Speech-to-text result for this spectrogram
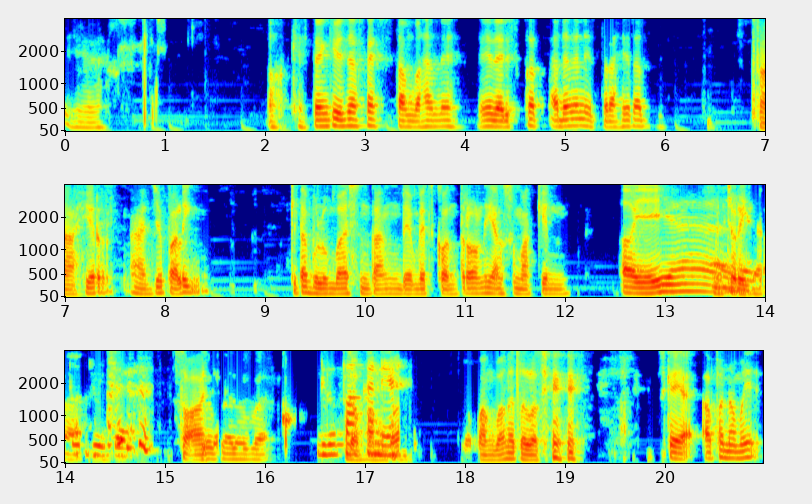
Iya. Oke, thank you Zafes tambahannya. Ini dari Scott ada nggak nih terakhiran? Terakhir aja paling kita belum bahas tentang damage control nih yang semakin Oh iya. Iya, betul juga. soalnya Lupa lupa. Dilupakan ya. banget, gampang banget loh sih. Kayak apa namanya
